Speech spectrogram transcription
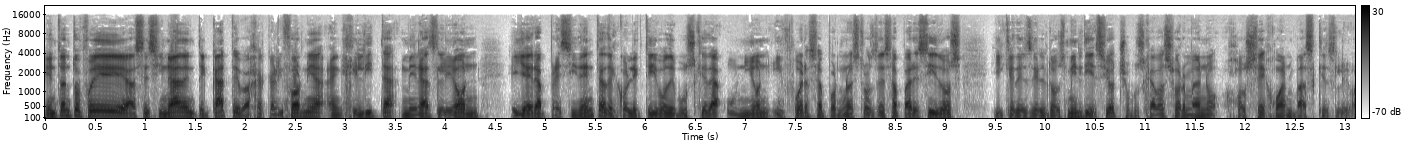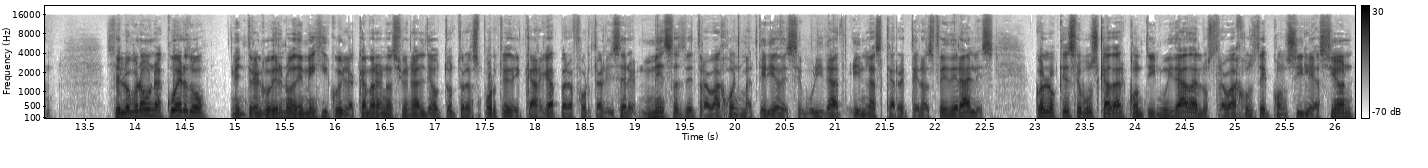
En tanto fue asesinada en Tecate, Baja California, Angelita Meraz León. Ella era presidenta del colectivo de búsqueda Unión y Fuerza por Nuestros Desaparecidos y que desde el 2018 buscaba a su hermano José Juan Vázquez León. Se logró un acuerdo entre el Gobierno de México y la Cámara Nacional de Autotransporte de Carga para fortalecer mesas de trabajo en materia de seguridad en las carreteras federales, con lo que se busca dar continuidad a los trabajos de conciliación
